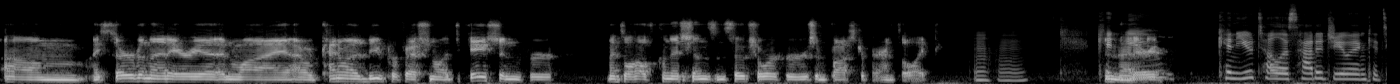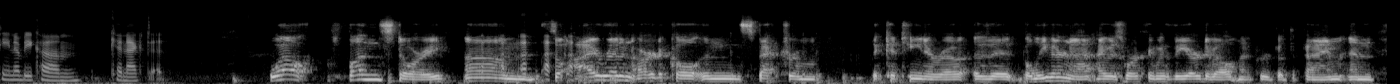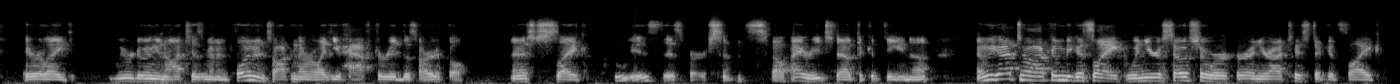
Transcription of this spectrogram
um, I serve in that area and why I would kind of want to do professional education for mental health clinicians and social workers and foster parents alike. Mm-hmm. Can in that you, area. Can you tell us how did you and Katina become connected? Well, fun story. Um, so I read an article in Spectrum that Katina wrote that, believe it or not, I was working with VR Development Group at the time, and they were like, we were doing an autism and employment talk, and they were like, you have to read this article. And I was just like, who is this person? So I reached out to Katina, and we got talking because, like, when you're a social worker and you're autistic, it's like,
